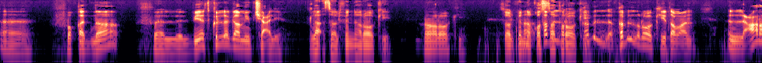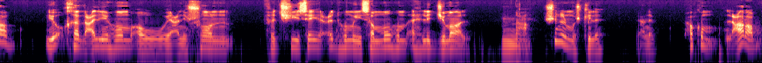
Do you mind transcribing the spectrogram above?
آه، فقدناه فالبيت كله قام يبكي عليه. لا سولف لنا روكي. آه روكي. سولف لنا آه، قصة قبل روكي. قبل قبل روكي طبعا. العرب يؤخذ عليهم أو يعني شلون فد شيء سيء عندهم يسموهم أهل الجمال نعم شنو المشكلة؟ يعني بحكم العرب.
